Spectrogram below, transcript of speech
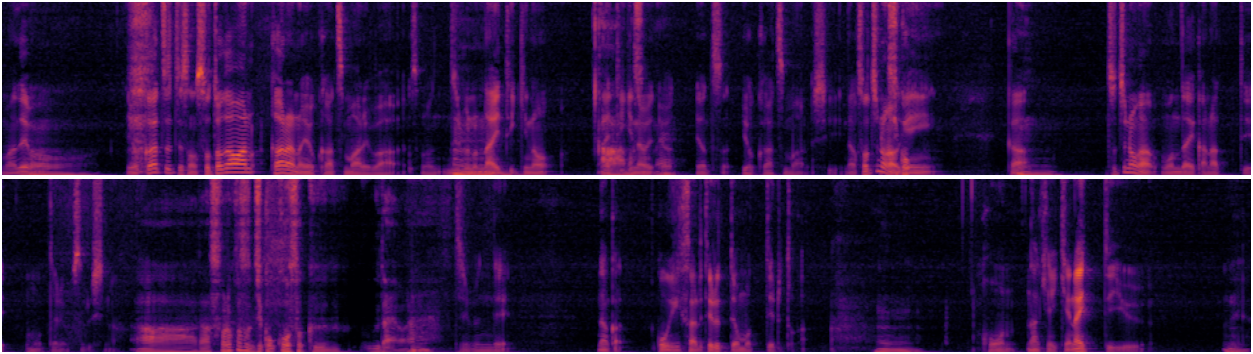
まあででも、抑圧ってその外側からの抑圧もあればその自分の内的の、うん内的なやつ抑圧もあるしだからそっちの方が原因が、うん、そっちの方が問題かなって思ったりもするしな。ああだからそれこそ自己拘束だよね。自分でなんか攻撃されてるって思ってるとか。うん、こうなきゃいけないっていううん。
